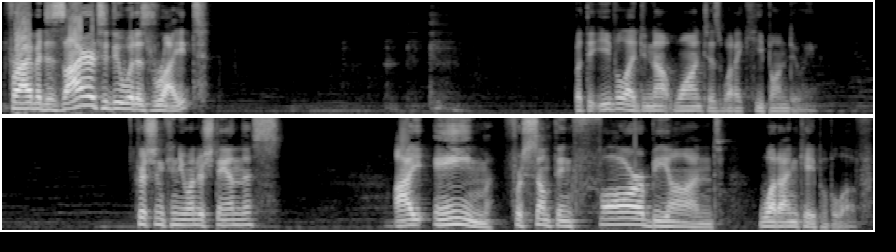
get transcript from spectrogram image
For I have a desire to do what is right, but the evil I do not want is what I keep on doing. Christian, can you understand this? I aim for something far beyond what I'm capable of.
